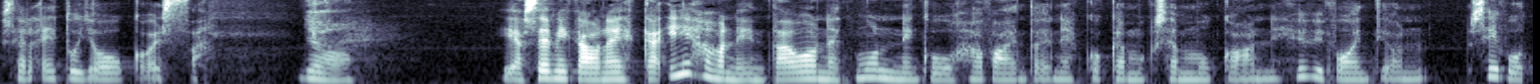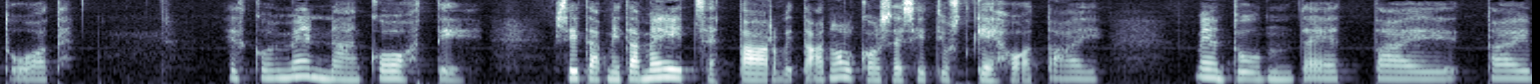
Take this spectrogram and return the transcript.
siellä etujoukoissa. Joo. Ja se, mikä on ehkä ihaninta, on, että mun niin kuin havaintojen ja kokemuksen mukaan niin hyvinvointi on sivutuote. Että kun me mennään kohti sitä, mitä me itse tarvitaan, olkoon se sitten just keho tai meidän tunteet tai, tai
